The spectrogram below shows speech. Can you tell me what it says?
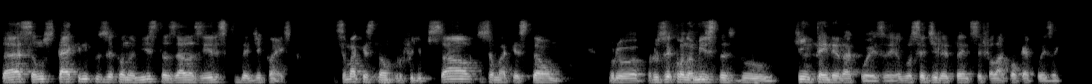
tá, são os técnicos economistas, elas e eles, que dedicam a isso. Isso é uma questão para o Felipe Salto, isso é uma questão para os economistas do que entendem da coisa. Eu vou ser diletante se falar qualquer coisa aqui.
